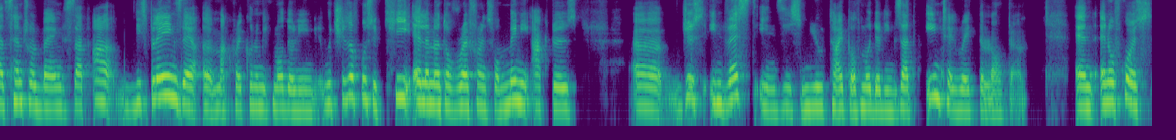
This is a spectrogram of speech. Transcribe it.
that central banks that are displaying their uh, macroeconomic modeling, which is of course a key element of reference for many actors uh, just invest in this new type of modeling that integrate the long term. And, and of course,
